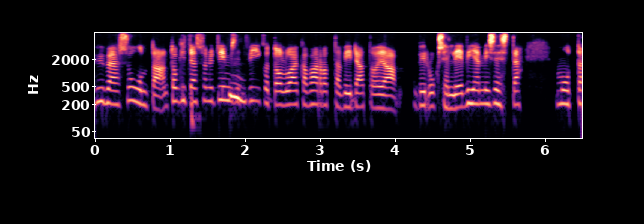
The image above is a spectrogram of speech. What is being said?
hyvään suuntaan. Toki tässä on nyt viimeiset mm. viikot ollut aika varoittavia datoja viruksen leviämisestä, mutta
